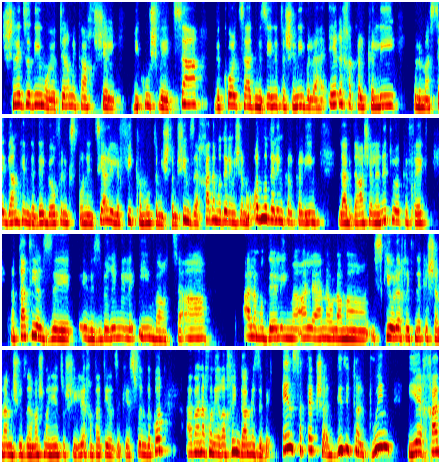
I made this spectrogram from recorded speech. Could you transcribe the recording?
שני צדדים או יותר מכך של ביקוש והיצע וכל צד מזין את השני והערך הכלכלי הוא למעשה גם כן גדל באופן אקספוננציאלי לפי כמות המשתמשים, זה אחד המודלים, יש לנו עוד מודלים כלכליים להגדרה של ה-network effect, נתתי על זה הסברים מלאים בהרצאה על המודלים, על לאן העולם העסקי הולך לפני כשנה, מישהו זה ממש מעניין אותו שילך, נתתי על זה כ-20 דקות, אבל אנחנו נערכים גם לזה, ואין ספק שהדיגיטל טווין יהיה אחד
